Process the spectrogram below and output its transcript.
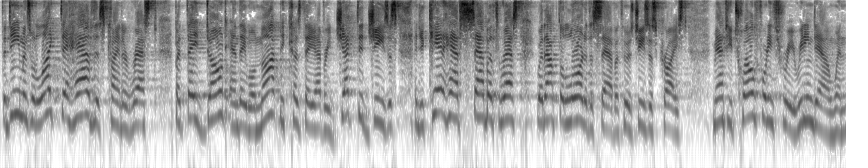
The demons would like to have this kind of rest, but they don't and they will not because they have rejected Jesus. And you can't have Sabbath rest without the Lord of the Sabbath, who is Jesus Christ. Matthew 12 43, reading down, when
